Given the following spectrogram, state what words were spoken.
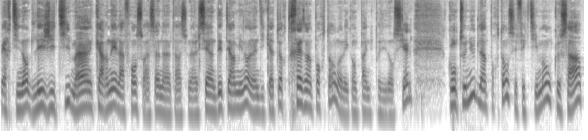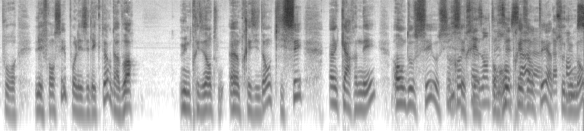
pertinente, légitime à incarner la France sur la scène internationale? C'est un déterminant, un indicateur très important dans les campagnes présidentielles, compte tenu de l'importance effectivement que ça a pour les Français, pour les électeurs, d'avoir une présidente ou un président qui sait incarner, endosser aussi, représenter, cette, représenter absolument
